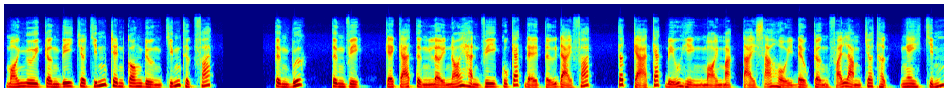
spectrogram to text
mọi người cần đi cho chính trên con đường chứng thực pháp. Từng bước, từng việc, kể cả từng lời nói hành vi của các đệ tử đại pháp, tất cả các biểu hiện mọi mặt tại xã hội đều cần phải làm cho thật ngay chính.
